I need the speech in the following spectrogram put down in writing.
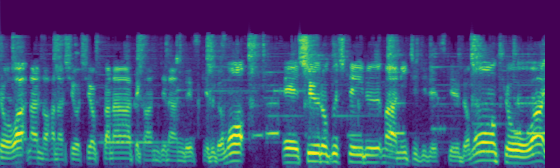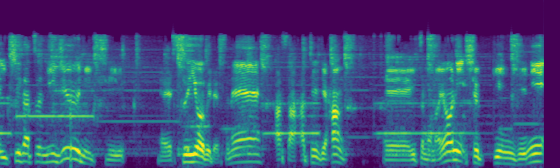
今日は何の話をしようかなーって感じなんですけれども、えー、収録している、まあ、日時ですけれども、今日は1月20日、えー、水曜日ですね、朝8時半、えー、いつものように出勤時に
